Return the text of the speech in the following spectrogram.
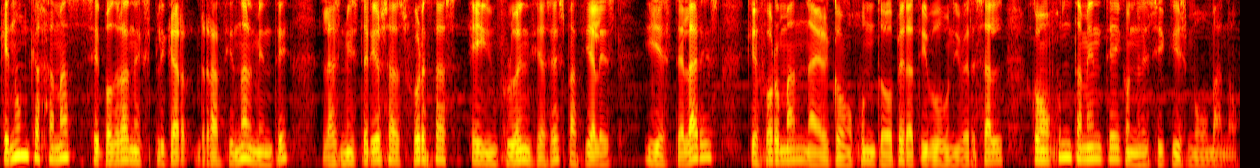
que nunca jamás se podrán explicar racionalmente las misteriosas fuerzas e influencias espaciales y estelares que forman a el conjunto operativo universal conjuntamente con el psiquismo humano.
